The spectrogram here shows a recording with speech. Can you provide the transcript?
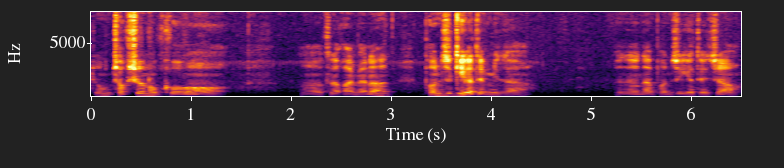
좀 적셔놓고 어, 들어가면은 번지기가 됩니다. 은은한 번지기가 되죠.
